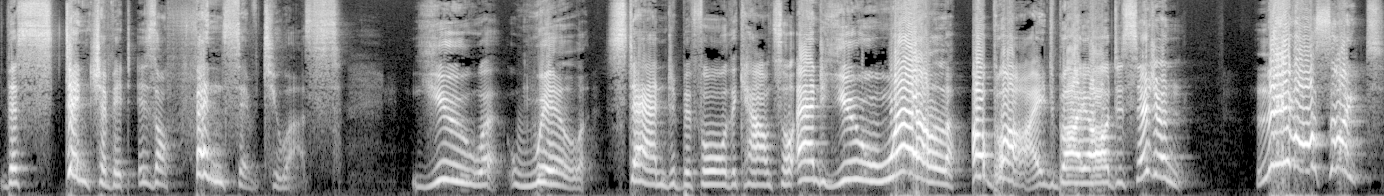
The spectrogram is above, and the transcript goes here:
The stench of it is offensive to us. You will stand before the council and you will abide by our decision. Leave our sight!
